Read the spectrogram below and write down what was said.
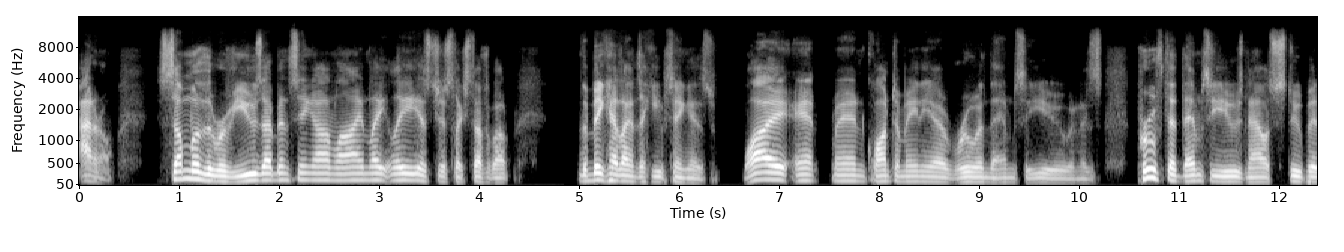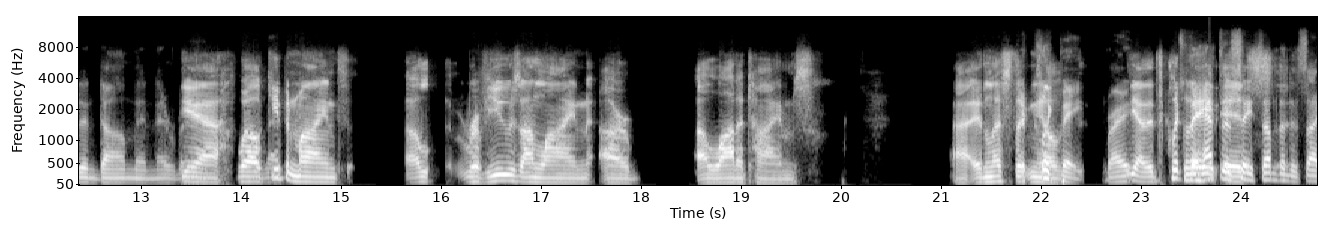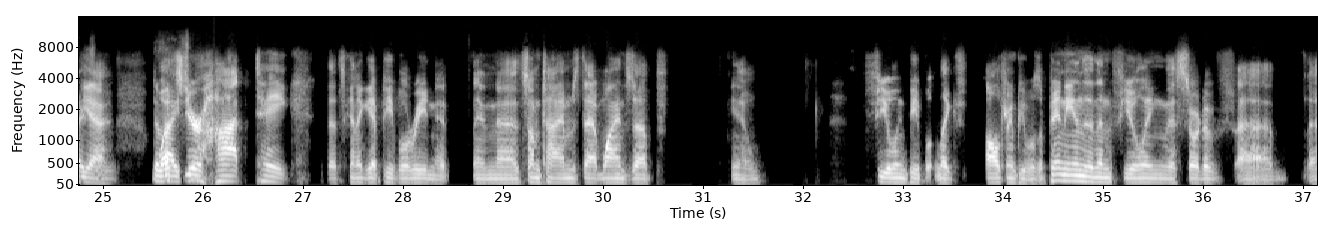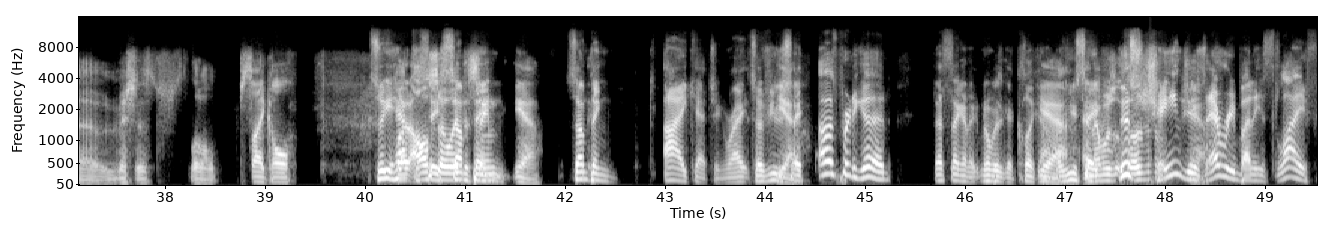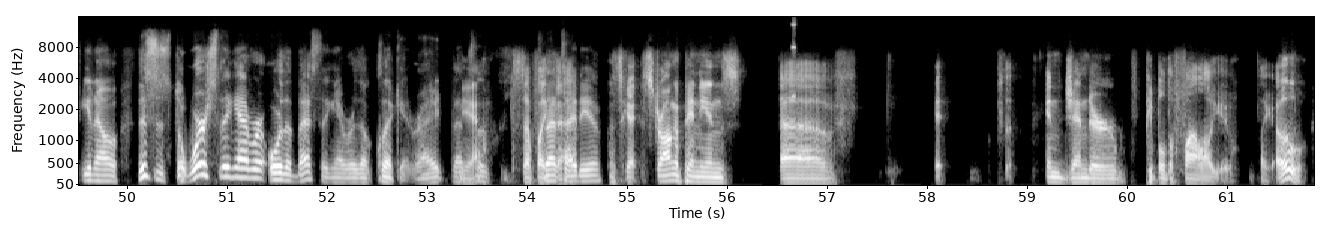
I don't know. Some of the reviews I've been seeing online lately is just like stuff about the big headlines I keep seeing is why Ant Man Quantumania ruined the MCU and is proof that the MCU is now stupid and dumb and everybody. Yeah. Well, keep in mind, uh, reviews online are a lot of times, uh, unless they're you know, clickbait, right? yeah, it's clickbait. So they have to say something decisive. yeah. What's your hot take that's going to get people reading it? And uh, sometimes that winds up, you know, fueling people, like altering people's opinions, and then fueling this sort of uh, uh, vicious little cycle. So you have also say at something, the same, yeah, something eye catching, right? So if you Yeah. say, "Oh, it's pretty good," that's not gonna nobody's gonna click on it. Yeah, If you say was- this changes yeah. everybody's life, you know, this is the worst thing ever or the best thing ever, they'll click it, right? That's yeah, stuff like that's that. idea. Let's get strong opinions of it, engender people to follow you. Like, oh,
